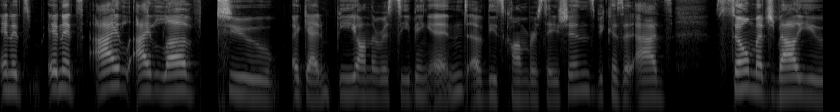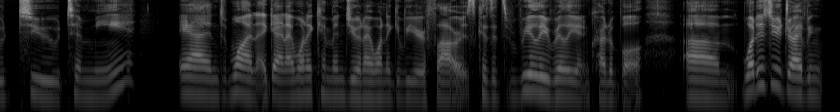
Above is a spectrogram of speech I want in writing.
and it's and it's I I love to again be on the receiving end of these conversations because it adds so much value to to me and one again I want to commend you and I want to give you your flowers because it's really really incredible um, what is your driving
